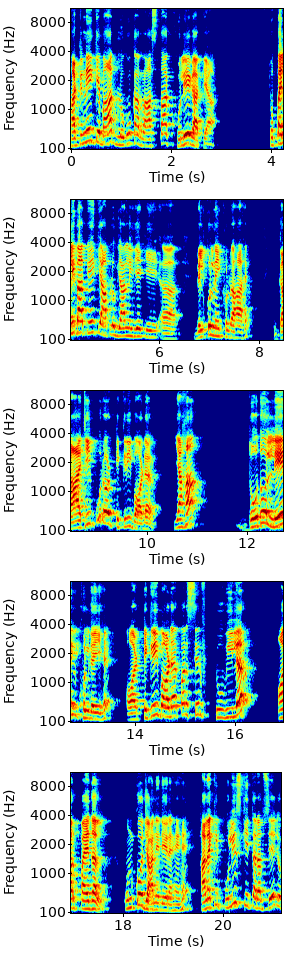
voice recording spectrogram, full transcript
हटने के बाद लोगों का रास्ता खुलेगा क्या? तो पहली बात तो ये कि आप लोग जान लीजिए कि बिल्कुल नहीं खुल रहा है। गाजीपुर और टिकरी बॉर्डर, यहाँ दो दो लेन खुल गई है और टिकरी बॉर्डर पर सिर्फ़ टू व्हीलर और पैदल उनको जाने दे रहे हैं। हालाँकि पुलिस की तरफ़ से जो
